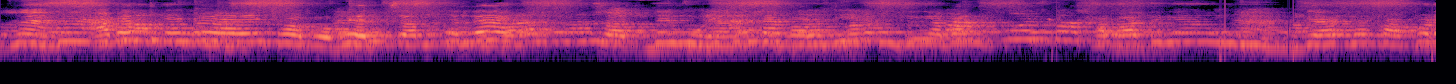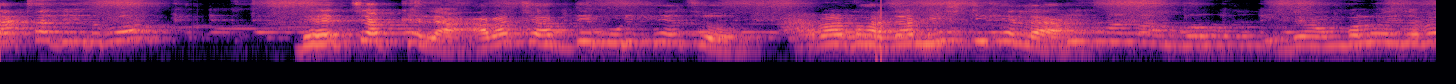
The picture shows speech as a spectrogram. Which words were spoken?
হ্যাঁ আবার তোমাকে এই খাব ভেজ চাপ দিয়ে মুড়ি খেলে গরম দিয়ে আবার খাবার দিয়ে পাপড় একটা দিয়ে দেবো। ভেজ চপ খেলা। আবার চপ দিয়ে মুড়ি খেয়েছো? আবার ভাজা মিষ্টি খেলা। অম্বল হয়ে যাবে।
